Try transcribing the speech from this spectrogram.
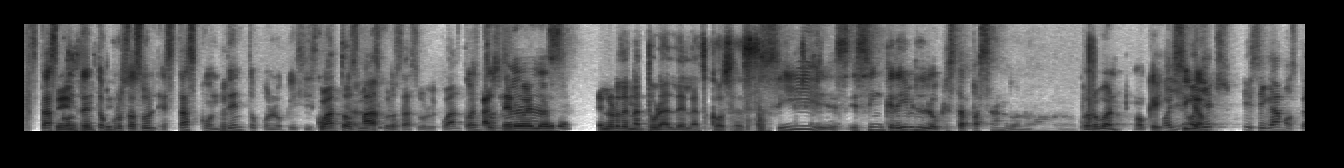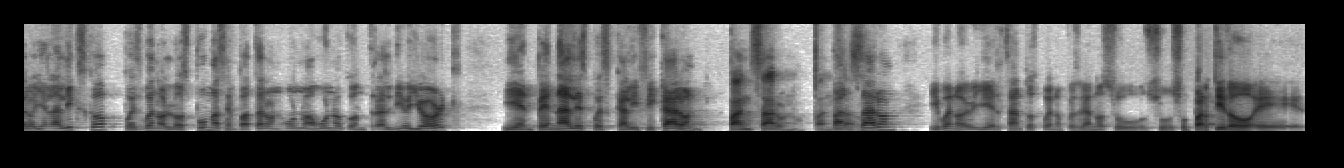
¿estás contento Cruz Azul? ¿Estás contento con lo que hiciste? ¿Cuántos más Cruz Azul? ¿Cuántos, Alteró El, orden, el orden natural de las cosas. Sí, es, es increíble lo que está pasando, ¿no? Pero bueno, ok, sigamos. y sigamos, pero y en la League's Cup, pues bueno, los Pumas empataron uno a uno contra el New York y en penales pues calificaron. Panzaron, ¿no? Panzaron. y bueno, y el Santos, bueno, pues ganó su, su, partido eh,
